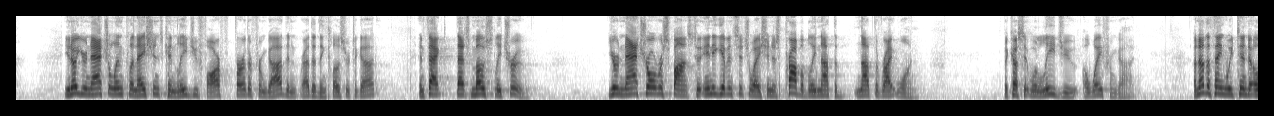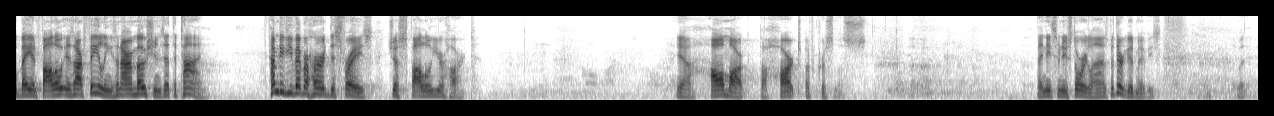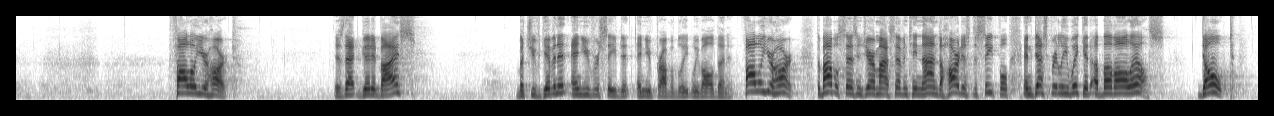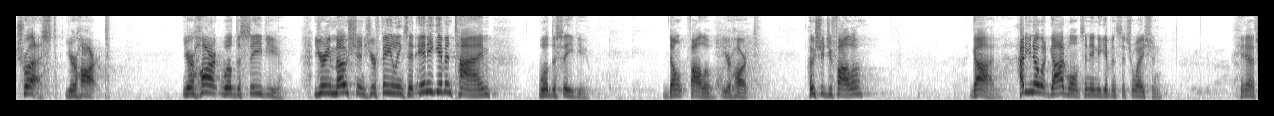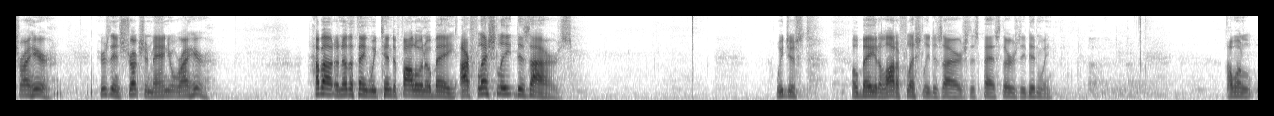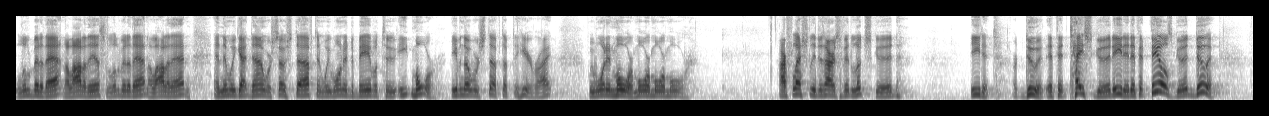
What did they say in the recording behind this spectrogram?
You know, your natural inclinations can lead you far further from God than, rather than closer to God. In fact, that's mostly true. Your natural response to any given situation is probably not the, not the right one because it will lead you away from God. Another thing we tend to obey and follow is our feelings and our emotions at the time. How many of you have ever heard this phrase, just follow your heart? Yeah, Hallmark, the heart of Christmas. They need some new storylines, but they're good movies. But follow your heart. Is that good advice? But you've given it and you've received it, and you've probably, we've all done it. Follow your heart. The Bible says in Jeremiah 17 9, the heart is deceitful and desperately wicked above all else. Don't trust your heart. Your heart will deceive you. Your emotions, your feelings at any given time will deceive you. Don't follow your heart. Who should you follow? God. How do you know what God wants in any given situation? Yeah, it's right here. Here's the instruction manual right here. How about another thing we tend to follow and obey? Our fleshly desires. We just obeyed a lot of fleshly desires this past Thursday, didn't we? I want a little bit of that and a lot of this, a little bit of that and a lot of that. And then we got done, we're so stuffed, and we wanted to be able to eat more, even though we're stuffed up to here, right? We wanted more, more, more, more. Our fleshly desires, if it looks good, eat it or do it. If it tastes good, eat it. If it feels good, do it.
